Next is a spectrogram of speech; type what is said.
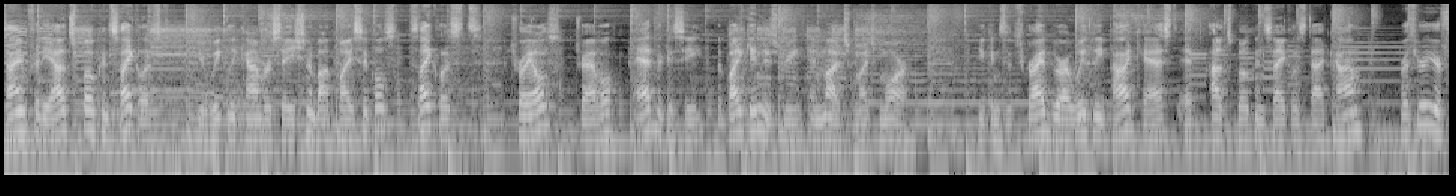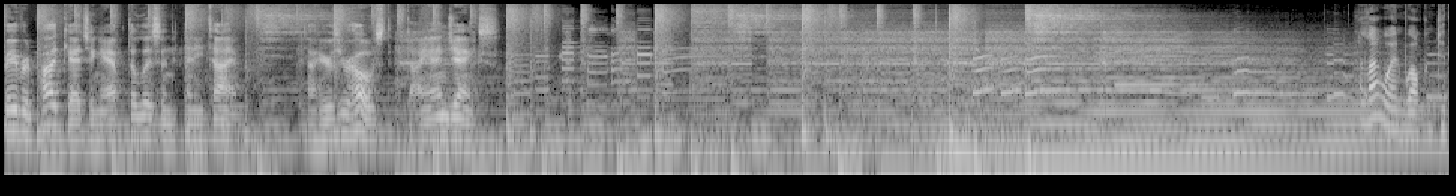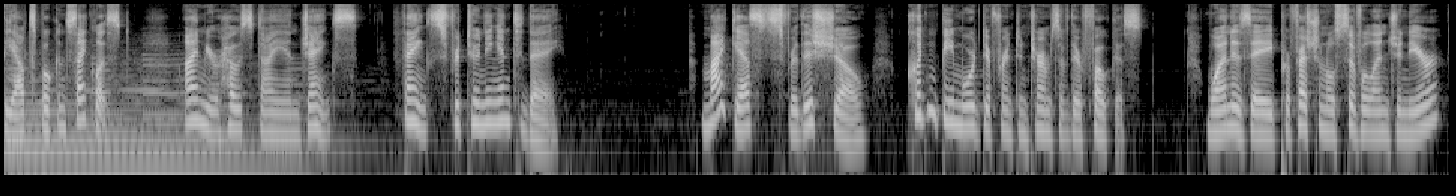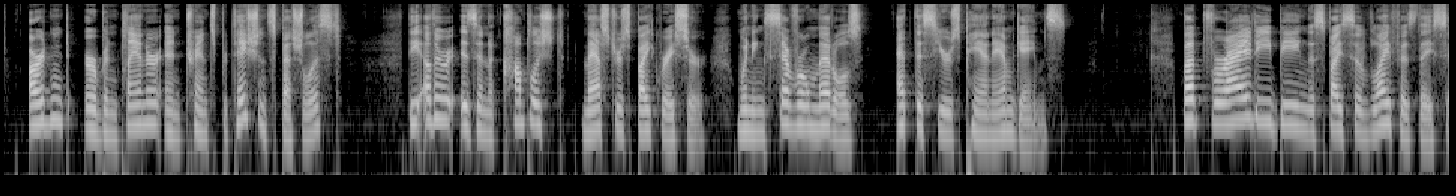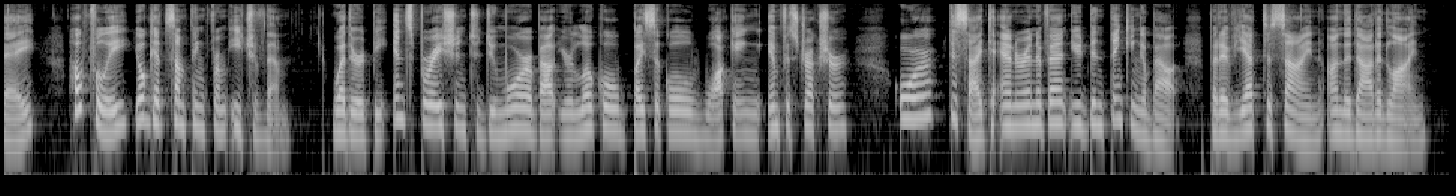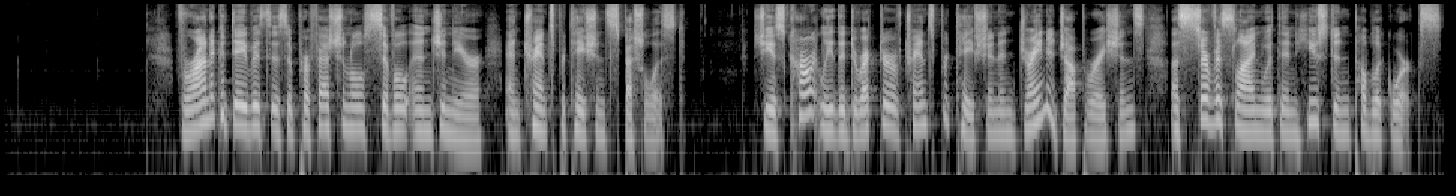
Time for The Outspoken Cyclist, your weekly conversation about bicycles, cyclists, trails, travel, advocacy, the bike industry, and much, much more. You can subscribe to our weekly podcast at outspokencyclist.com or through your favorite podcatching app to listen anytime. Now, here's your host, Diane Jenks. Hello, and welcome to The Outspoken Cyclist. I'm your host, Diane Jenks. Thanks for tuning in today. My guests for this show couldn't be more different in terms of their focus. One is a professional civil engineer, ardent urban planner, and transportation specialist. The other is an accomplished masters bike racer, winning several medals at this year's Pan Am Games. But variety being the spice of life, as they say, hopefully you'll get something from each of them, whether it be inspiration to do more about your local bicycle walking infrastructure, or decide to enter an event you'd been thinking about but have yet to sign on the dotted line. Veronica Davis is a professional civil engineer and transportation specialist. She is currently the Director of Transportation and Drainage Operations, a service line within Houston Public Works.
